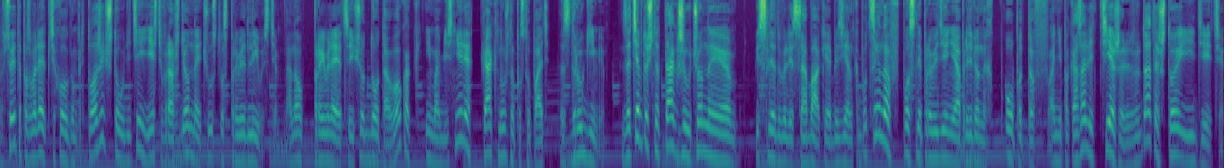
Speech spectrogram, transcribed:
Все это позволяет психологам предположить, что у детей есть врожденное чувство справедливости. Оно проявляется еще до того, как им объяснили, как нужно поступать с другими. Затем точно так же ученые исследовали собак и обезьян-капуцинов. После проведения определенных опытов они показали те же результаты, что и дети.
